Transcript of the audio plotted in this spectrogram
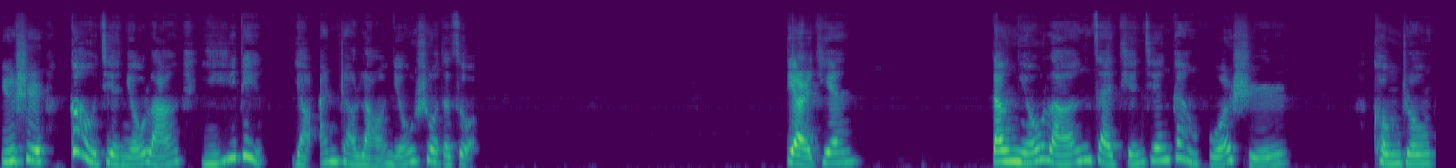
于是告诫牛郎一定要按照老牛说的做。第二天。当牛郎在田间干活时，空中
